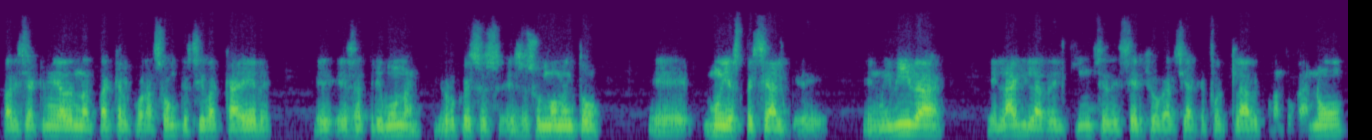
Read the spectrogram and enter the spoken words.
parecía que me iba a dar un ataque al corazón, que se iba a caer eh, esa tribuna. Yo creo que es, ese es un momento eh, muy especial eh, en mi vida. El águila del 15 de Sergio García, que fue clave cuando ganó.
